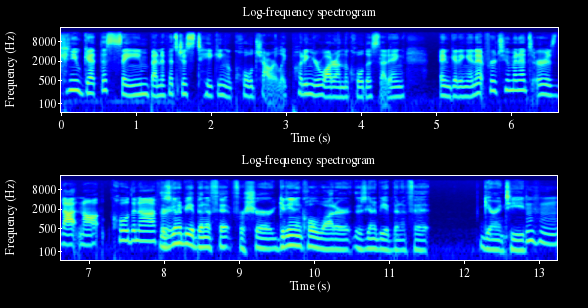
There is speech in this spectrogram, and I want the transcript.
can you get the same benefits just taking a cold shower, like putting your water on the coldest setting and getting in it for two minutes, or is that not cold enough? There's or- going to be a benefit for sure. Getting in cold water, there's going to be a benefit guaranteed. Mm-hmm.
